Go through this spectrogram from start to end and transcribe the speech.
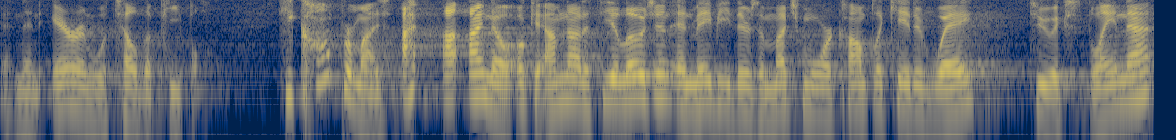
and then Aaron will tell the people. He compromised. I, I, I, know, okay, I'm not a theologian, and maybe there's a much more complicated way to explain that.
